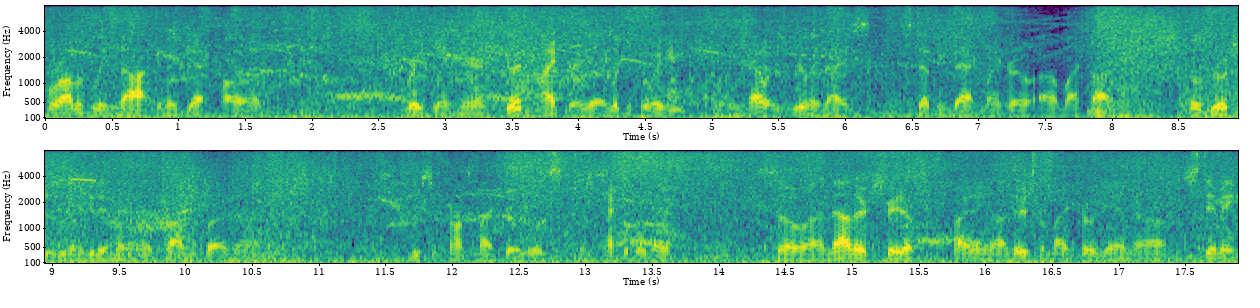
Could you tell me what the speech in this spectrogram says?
probably not going to get a great game here. Good micro though. Look at the way he. I mean, that was really nice stepping back micro. Um, I thought those roaches were going to get in there no problem, but um, Lucifron's micro was impeccable there. So uh, now they're straight up fighting. Uh, there's the micro again, um, stimming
